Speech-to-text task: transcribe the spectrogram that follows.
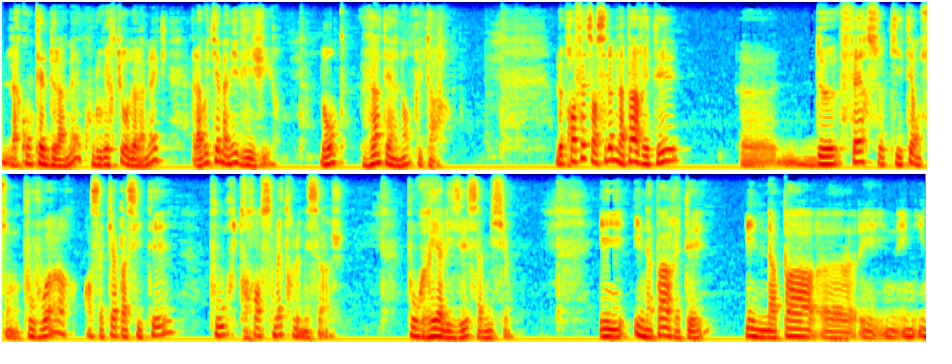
la conquête de la Mecque ou l'ouverture de la Mecque à la huitième année de l'Égypte, donc 21 ans plus tard. Le prophète sallallahu alayhi n'a pas arrêté de faire ce qui était en son pouvoir, en sa capacité pour transmettre le message, pour réaliser sa mission. Et il n'a pas arrêté, il n'a pas, euh, il,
